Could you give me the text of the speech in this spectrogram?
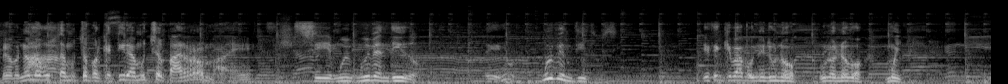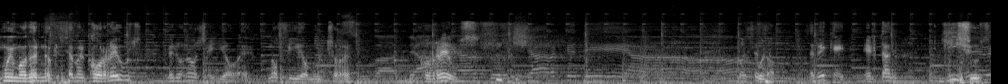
Pero no me Ah. gusta mucho porque tira mucho para Roma, ¿eh? Sí, muy, muy vendido. Sí. Muy vendido, sí. Dicen que va a poner uno, uno nuevo, muy, muy moderno, que se llama el Correus, pero no sé yo, ¿eh? No fío mucho, ¿eh? Correos. Eso, se ve que el tal Jesus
